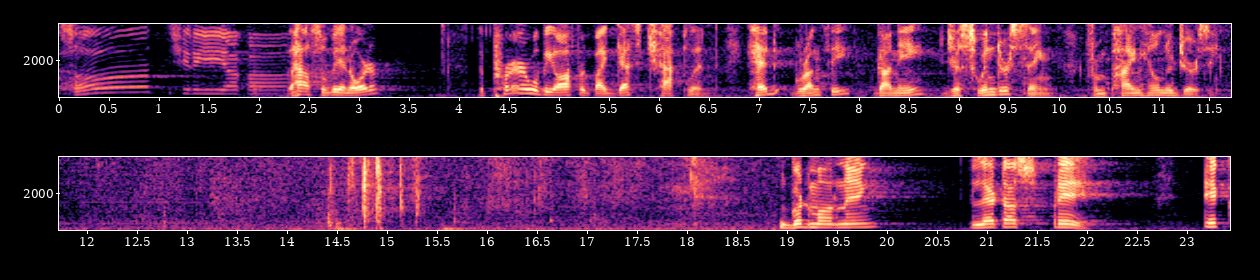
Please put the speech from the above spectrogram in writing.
ਅਕਾਲ The House will be in order. The prayer will be offered by guest chaplain, Head Grunthi Gani Jaswinder Singh from Pine Hill, New Jersey. Good morning. Let us pray. ਇੱਕ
